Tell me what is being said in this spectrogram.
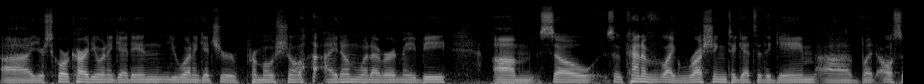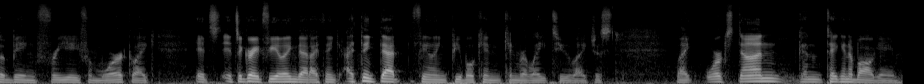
uh, your scorecard, you want to get in, you want to get your promotional item, whatever it may be. Um, so so kind of like rushing to get to the game, uh, but also being free from work, like it's it's a great feeling that I think I think that feeling people can can relate to, like just like work's done, can taking a ball game.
